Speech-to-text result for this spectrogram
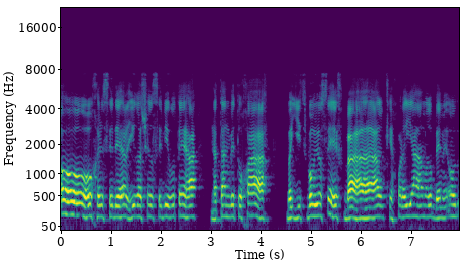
אוכל שדה העיר אשר סביבותיה, נתן בתוכה, ויצבור יוסף בר ככל הים הרבה מאוד,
